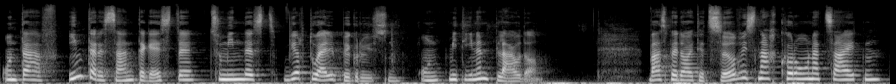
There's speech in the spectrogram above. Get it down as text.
und darf interessante Gäste zumindest virtuell begrüßen und mit ihnen plaudern. Was bedeutet Service nach Corona-Zeiten?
